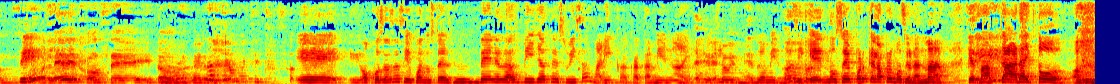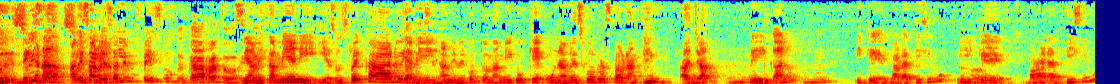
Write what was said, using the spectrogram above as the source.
un, ¿Sí? un de José y todo. No me acuerdo. muy chistoso. Eh, o cosas así, cuando ustedes ven esas villas de Suiza, marica, acá también hay. Es, lo mismo. Es lo mismo, así que no sé por qué la promocionan más, que es más cara y todo. Vengan a, a mí me sale en Facebook cada rato. Sí, a mí también, y, y, eso es re caro, y a mí, a mí me contó un amigo que una vez fue a un restaurante allá, mexicano, y que baratísimo, y que baratísimo,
